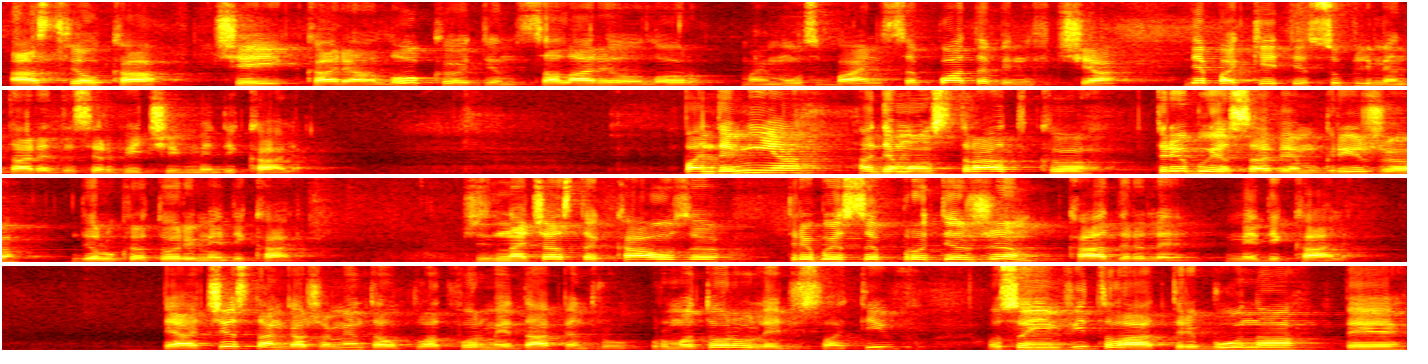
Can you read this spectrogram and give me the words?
astfel ca cei care alocă din salariile lor mai mulți bani să poată beneficia de pachete suplimentare de servicii medicale. Pandemia a demonstrat că trebuie să avem grijă de lucrătorii medicali. Și din această cauză trebuie să protejăm cadrele medicale. Pe acest angajament al platformei DA pentru următorul legislativ, o să invit la tribună pe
